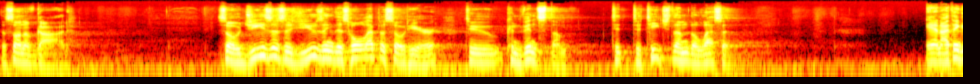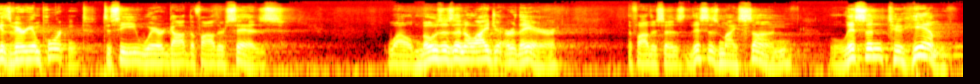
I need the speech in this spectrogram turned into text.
the Son of God. So Jesus is using this whole episode here to convince them, to, to teach them the lesson. And I think it's very important to see where God the Father says, while Moses and Elijah are there, the father says, This is my son, listen to him.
